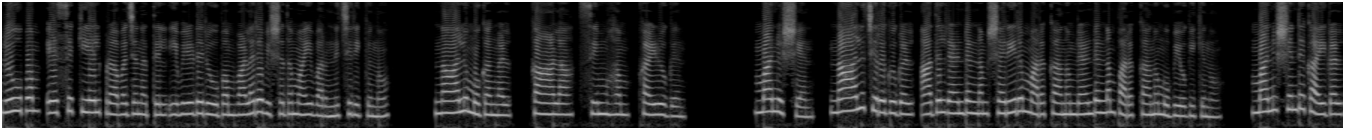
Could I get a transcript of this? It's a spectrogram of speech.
രൂപം എസക്കിയേൽ പ്രവചനത്തിൽ ഇവയുടെ രൂപം വളരെ വിശദമായി വർണിച്ചിരിക്കുന്നു. നാലു മുഖങ്ങൾ കാള സിംഹം കഴുകൻ. മനുഷ്യൻ. നാല് ചിറകുകൾ അതിൽ രണ്ടെണ്ണം ശരീരം മറക്കാനും രണ്ടെണ്ണം പറക്കാനും ഉപയോഗിക്കുന്നു. മനുഷ്യന്റെ കൈകൾ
